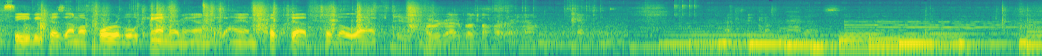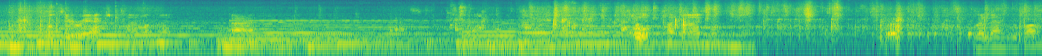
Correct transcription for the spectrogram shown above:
Can't see because I'm a horrible cameraman, but I am hooked up to the left. It's covered right above the heart right now. Yep. What's your reaction time on that? Uh, fast. Oh, that's a nice one. Let it down to the bottom.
